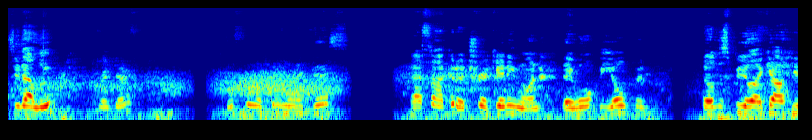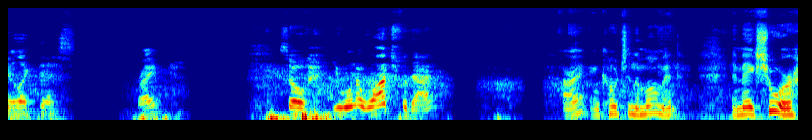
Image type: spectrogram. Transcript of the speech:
See that loop right there? This little thing like this, that's not to trick anyone. They won't be open. They'll just be like out here like this, right? So you want to watch for that, all right, and coach in the moment and make sure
